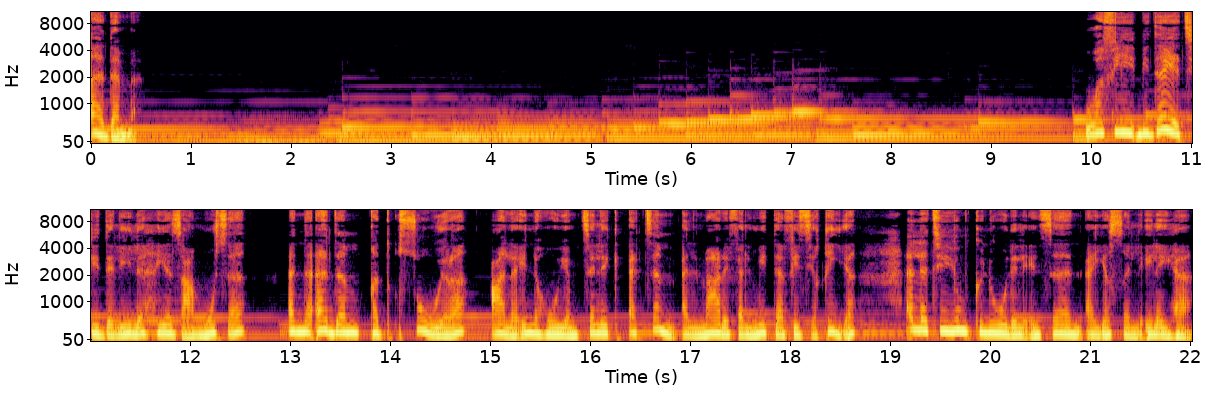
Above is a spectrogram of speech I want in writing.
آدم. وفي بداية دليله يزعم موسى أن آدم قد صور على إنه يمتلك أتم المعرفة الميتافيزيقية التي يمكن للإنسان أن يصل إليها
